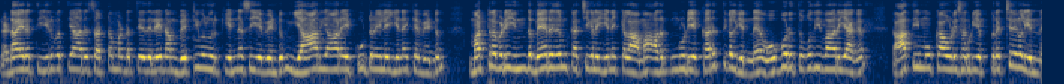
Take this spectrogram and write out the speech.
ரெண்டாயிரத்தி இருபத்தி ஆறு சட்டமன்ற தேர்தலிலே நாம் வெற்றி பெறுவதற்கு என்ன செய்ய வேண்டும்? யார் யாரை கூட்டணியிலே இணைக்க வேண்டும்? மற்றபடி இந்த வேறு எதுவும் கட்சிகளை இணைக்கலாமா? அதற்கு உங்களுடைய கருத்துக்கள் என்ன? ஒவ்வொரு தொகுதி வாரியாக அதிமுகவுடைய சக்கூடிய பிரச்சனைகள் என்ன?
